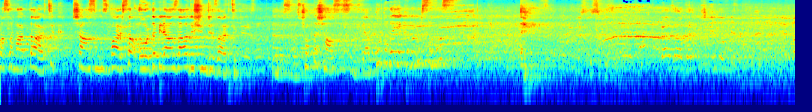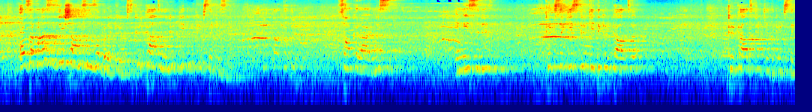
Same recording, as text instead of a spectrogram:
basamakta artık şansımız varsa orada biraz daha düşüneceğiz artık. Çok da şanslısınız yani. Burada da yakalanırsanız o zaman sizi şansınıza bırakıyoruz. 46 mı, 47 mi, 48 mi? Son kararınız. Eminsiniz. 48, 47, 46. 46, 47, 48.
